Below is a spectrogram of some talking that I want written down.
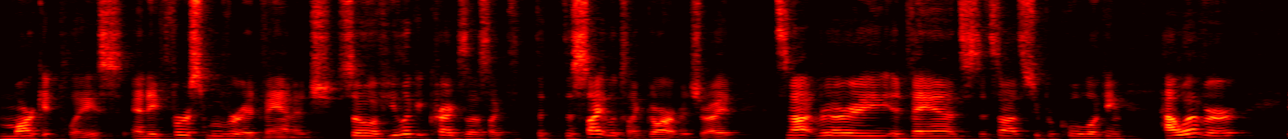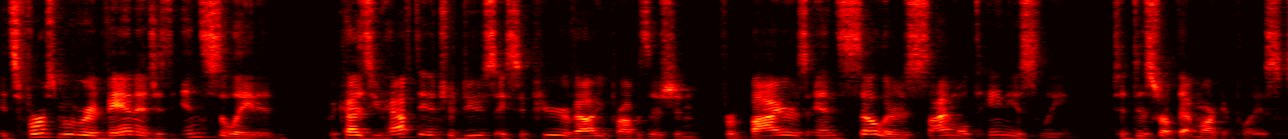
marketplace and a first mover advantage. So if you look at Craigslist, like the, the site looks like garbage, right? It's not very advanced, it's not super cool looking. However, its first mover advantage is insulated because you have to introduce a superior value proposition for buyers and sellers simultaneously to disrupt that marketplace.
